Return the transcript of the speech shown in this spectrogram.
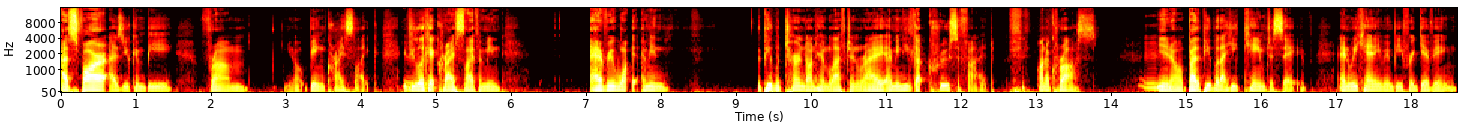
as far as you can be from, you know, being Christ-like. If you look Mhm. at Christ's life, I mean, everyone, I mean, the people turned on him left and right. I mean, he got crucified on a cross, Mm-hmm. you know, by the people that he came to save. And we can't even be forgiving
